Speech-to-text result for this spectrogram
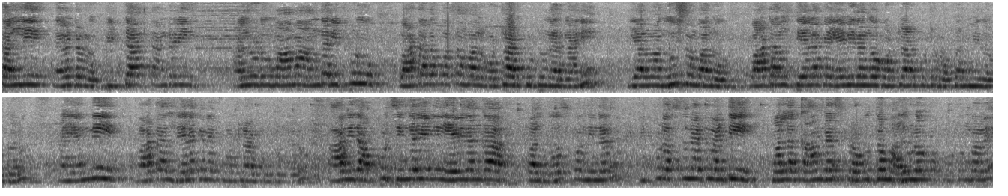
తల్లి ఏమంటారు బిడ్డ తండ్రి అల్లుడు మామ అందరు ఇప్పుడు వాటాల కోసం వాళ్ళు కొట్లాడుకుంటున్నారు కానీ ఇవాళ మనం చూసిన వాళ్ళు వాటాలు తేలక ఏ విధంగా కొట్లాడుకుంటారు ఒకరి మీద ఒకరు. అవన్నీ వాటాలు తేలకనే కొట్లాడుకుంటున్నారు. ఆ విధ అప్పుడు సింగరేణి ఏ విధంగా వాళ్ళు దోసుకొని తిన్నారు? ఇప్పుడు వస్తున్నటువంటి మళ్ళీ కాంగ్రెస్ ప్రభుత్వం అది కూడా ఒక కుటుంబమే.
